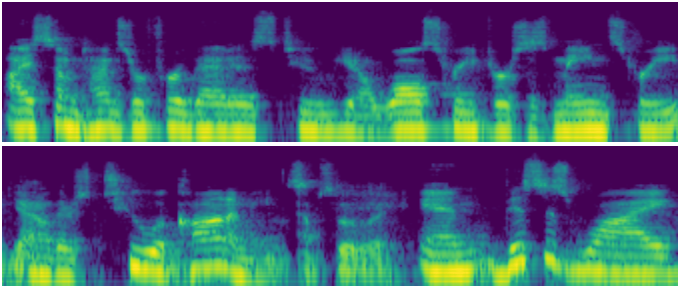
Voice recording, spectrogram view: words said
I sometimes refer that as to, you know, Wall Street versus Main Street. You Yeah. know, there's two economies. Absolutely. And this is why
